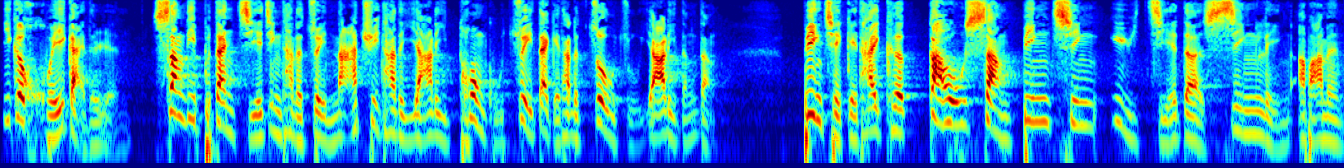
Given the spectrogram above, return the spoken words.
一个悔改的人，上帝不但洁净他的罪，拿去他的压力、痛苦、罪带给他的咒诅、压力等等。并且给他一颗高尚、冰清玉洁的心灵，阿爸们，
